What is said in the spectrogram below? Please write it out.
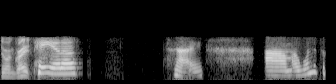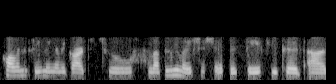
Doing great. hey anna Hi. Um, I wanted to call in this evening in regards to love and relationship and see if you could uh,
